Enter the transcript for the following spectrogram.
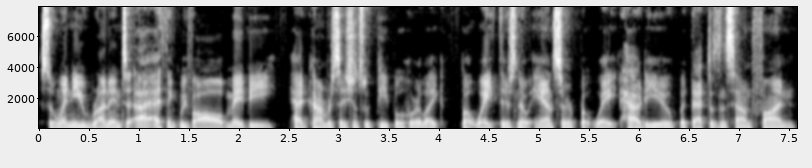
So when you run into, I think we've all maybe had conversations with people who are like, but wait, there's no answer. But wait, how do you? But that doesn't sound fun.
